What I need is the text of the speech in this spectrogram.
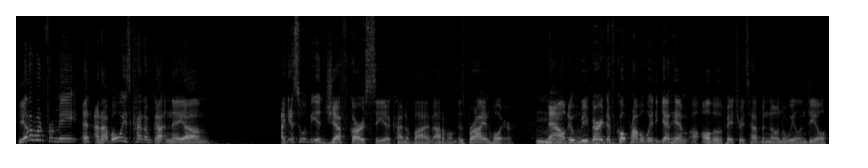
The other one for me, and, and I've always kind of gotten a, um, I guess it would be a Jeff Garcia kind of vibe out of him, is Brian Hoyer. Now, it would be very difficult probably to get him, although the Patriots have been known to wheel and deal.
